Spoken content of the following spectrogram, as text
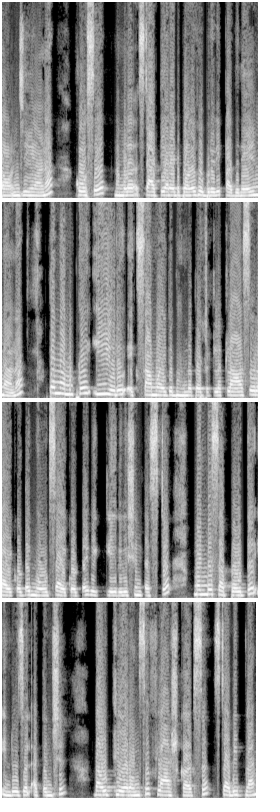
ലോഞ്ച് ചെയ്യാണ്. കോഴ്സ് നമ്മൾ സ്റ്റാർട്ട് ചെയ്യാനായിട്ട് പോകുന്നത് ഫെബ്രുവരി പതിനേഴിനാണ്. അപ്പൊ നമുക്ക് ഈ ഒരു എക്സാമുമായിട്ട് ബന്ധപ്പെട്ടിട്ടുള്ള ക്ലാസ്സുകൾ ആയിക്കോട്ടെ നോട്ട്സ് ആയിക്കോട്ടെ weekly revision test mental support individual attention doubt clearance flash cards study plan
